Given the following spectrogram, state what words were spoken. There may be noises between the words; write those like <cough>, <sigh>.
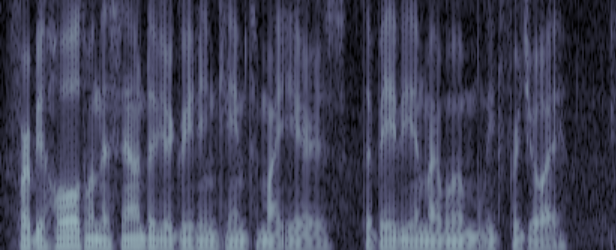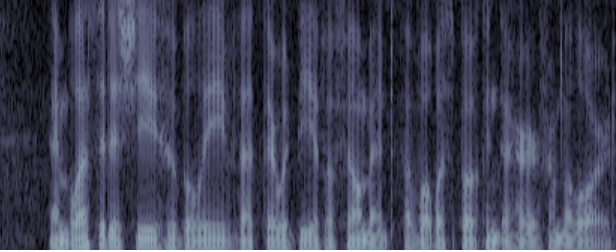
For behold, when the sound of your greeting came to my ears, the baby in my womb leaped for joy. And blessed is she who believed that there would be a fulfillment of what was spoken to her from the Lord.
